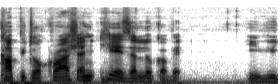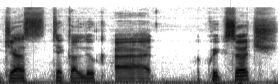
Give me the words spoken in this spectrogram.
capital crash. And here's a look of it. If you just take a look at a quick search,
